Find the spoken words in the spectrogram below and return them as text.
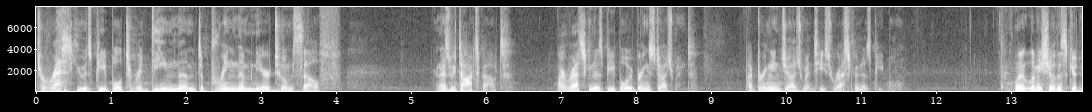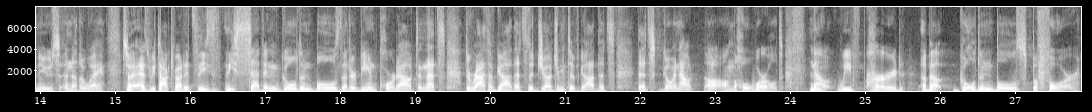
to rescue his people, to redeem them, to bring them near to himself. And as we talked about, by rescuing his people, he brings judgment. By bringing judgment, he's rescuing his people. Let, let, me show this good news another way. So, as we talked about, it's these, these seven golden bowls that are being poured out, and that's the wrath of God. That's the judgment of God that's, that's going out uh, on the whole world. Now, we've heard about golden bowls before,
